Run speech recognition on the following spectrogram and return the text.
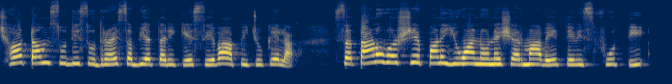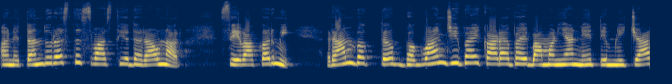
છ ટર્મ સુધી સુધરાય સભ્ય તરીકે સેવા આપી ચૂકેલા. સત્તાણું વર્ષે પણ યુવાનોને શરમાવે તેવી સ્ફૂર્તિ અને તંદુરસ્ત સ્વાસ્થ્ય ધરાવનાર સેવાકર્મી રામભક્ત ભગવાનજીભાઈ કાળાભાઈ બામણિયાને તેમની ચાર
